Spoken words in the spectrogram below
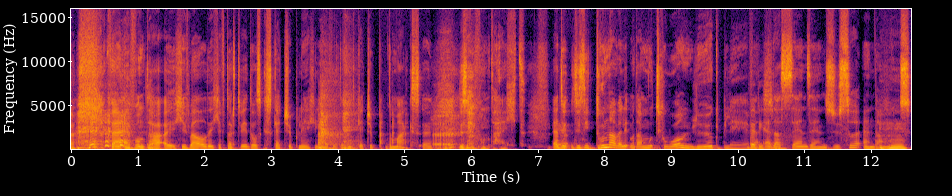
Uh, hij vond dat uh, geweldig. Hij heeft daar twee doosjes ketchup leeggeleverd. Ketchup de max. Uh. Dus hij vond dat echt. Ja. Dus, dus, die doen dat wel, maar dat moet gewoon leuk blijven. Dat, is dat zijn zijn zussen en dat mm -hmm. moet...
